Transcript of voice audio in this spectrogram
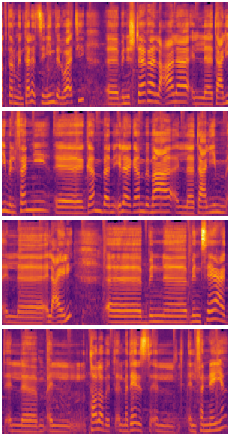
أكتر من ثلاث سنين دلوقتي بنشتغل على التعليم الفني جنبا إلى جنب مع التعليم العالي. بن بنساعد طلبة المدارس الفنية.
